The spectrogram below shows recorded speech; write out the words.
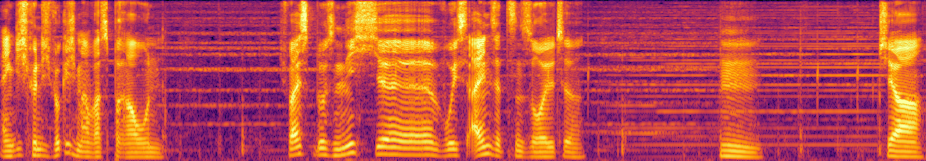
Eigentlich könnte ich wirklich mal was brauen. Ich weiß bloß nicht, äh, wo ich es einsetzen sollte. Hm. Tja.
